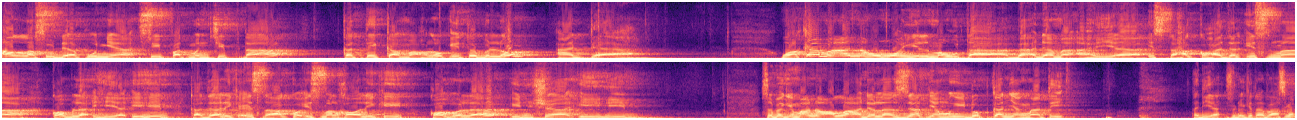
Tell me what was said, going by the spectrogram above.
Allah sudah punya sifat mencipta ketika makhluk itu belum ada. Wa kama annahu muhyil mauta ba'dama ahya istahaqqa hadzal isma qabla ihyaihim kadzalika istahaqqa ismal khaliqi qabla insya'ihim. Sebagaimana Allah adalah zat yang menghidupkan yang mati. Tadi ya sudah kita bahas kan?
